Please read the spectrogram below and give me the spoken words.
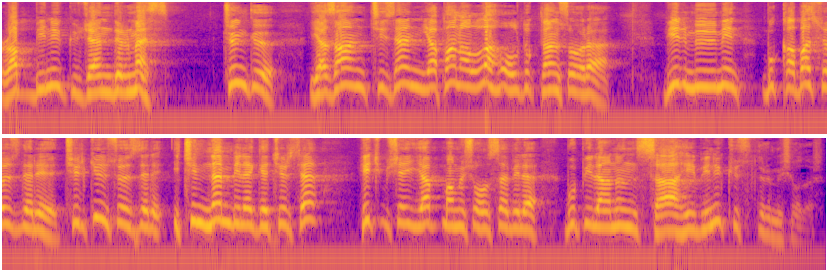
Rabbini gücendirmez. Çünkü yazan, çizen, yapan Allah olduktan sonra bir mümin bu kaba sözleri, çirkin sözleri içinden bile geçirse hiçbir şey yapmamış olsa bile bu planın sahibini küstürmüş olur.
